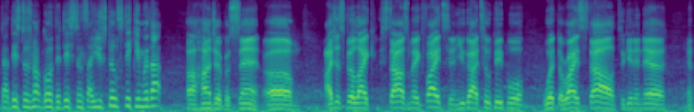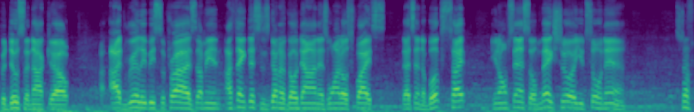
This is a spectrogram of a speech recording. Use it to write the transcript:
that this does not go the distance. Are you still sticking with that? A hundred percent. Um, I just feel like styles make fights, and you got two people with the right style to get in there and produce a knockout. I'd really be surprised. I mean, I think this is gonna go down as one of those fights that's in the books type. You know what I'm saying? So make sure you tune in stuff.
